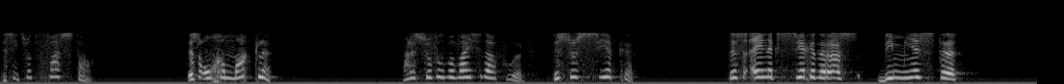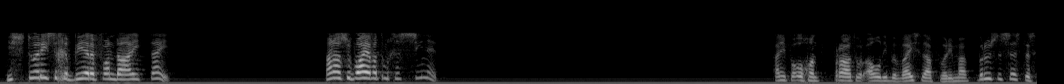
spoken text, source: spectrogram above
Dis iets wat vas staan. Dis ongemaklik. Maar daar is soveel bewyse daarvoor. Dis so seker. Dis eintlik sekerder as die meeste historiese gebeure van daardie tyd. Want daar's so baie wat hom gesien het. Gaan nie vanoggend praat oor al die bewyse daarvoor maar broers en susters,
